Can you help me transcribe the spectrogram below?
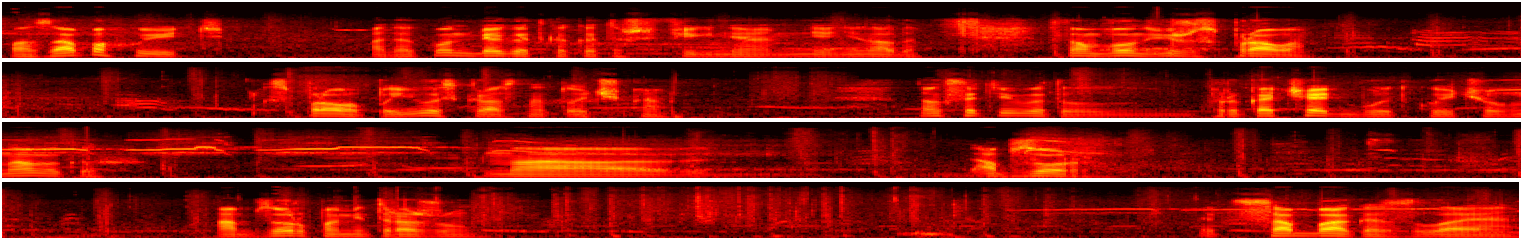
По запаху идти. А так он бегает, как эта фигня. Не, не надо. Там вон вижу справа. Справа появилась красная точка. Нам, кстати, в это прокачать будет кое-что в навыках. На обзор. Обзор по метражу. Это собака злая.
